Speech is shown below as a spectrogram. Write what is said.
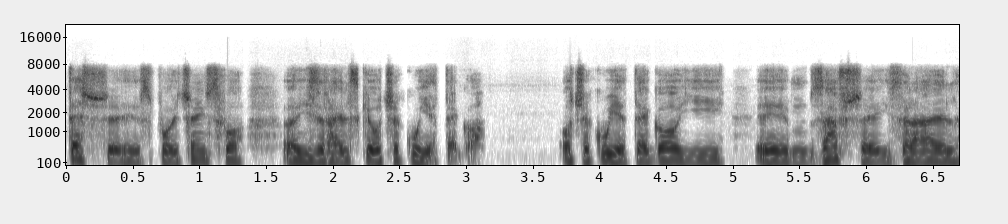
też y, społeczeństwo izraelskie oczekuje tego. Oczekuje tego i zawsze Izrael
